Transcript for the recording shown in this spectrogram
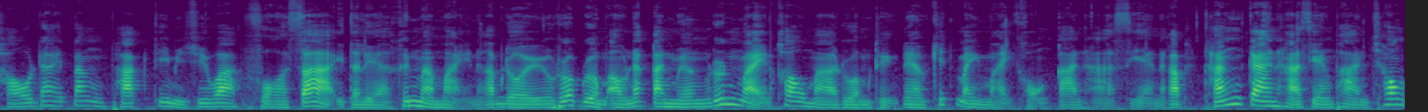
เขาได้ตั้งพรรคที่มีชื่อว่าฟอร์ซาอิตาเลียขึ้นมาใหม่นะครับโดยรวบรวมเอานักการเมืองรุ่นใหม่เข้ามารวมถึงแนวคิดใหม่ ๆ ของการหาเสียงนะครับทั้งการหาเสียงผ่านช่อง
